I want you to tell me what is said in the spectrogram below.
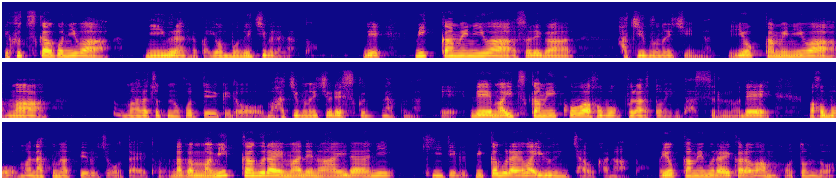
で、2日後には2ぐらいになるか、4分の1ぐらいになると。で、3日目にはそれが8分の1になって、4日目にはまあ、まだちょっと残ってるけど、まあ、8分の1より少なくなって、で、まあ、5日目以降はほぼプラトンに達するので、まあ、ほぼまあなくなってる状態と。だからまあ3日ぐらいまでの間に効いてる。3日ぐらいはいるんちゃうかなと。4日目ぐらいからはもうほとんど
